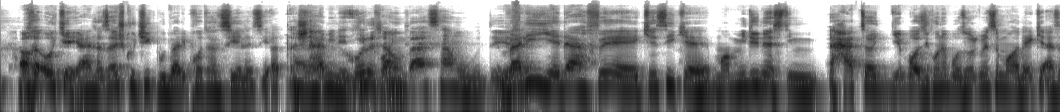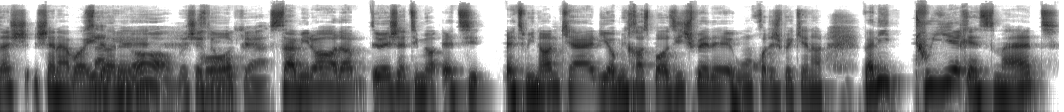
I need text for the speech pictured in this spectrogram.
آخه اوکی اندازش کوچیک بود ولی پتانسیل زیاد داشت همینه آره. خودش همون. بحث همون بود دیگه ولی یه دفعه کسی که ما می‌دونستیم حتی یه بازیکن بزرگ مثل مالک ازش شنوایی داره سمیرا خب، سمیرا حالا بهش اطمینان کرد یا می‌خواست بازیش بده اون خودش به کنار ولی تو یه قسمت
